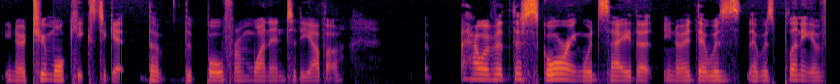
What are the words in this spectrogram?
you know, two more kicks to get the, the ball from one end to the other. However, the scoring would say that, you know, there was there was plenty of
